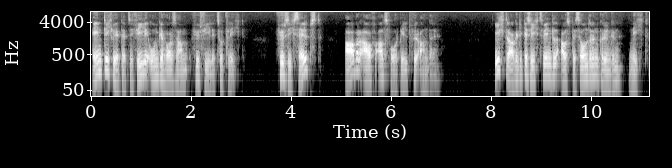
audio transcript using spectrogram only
Endlich wird der zivile Ungehorsam für viele zur Pflicht für sich selbst, aber auch als Vorbild für andere. Ich trage die Gesichtswindel aus besonderen Gründen nicht.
